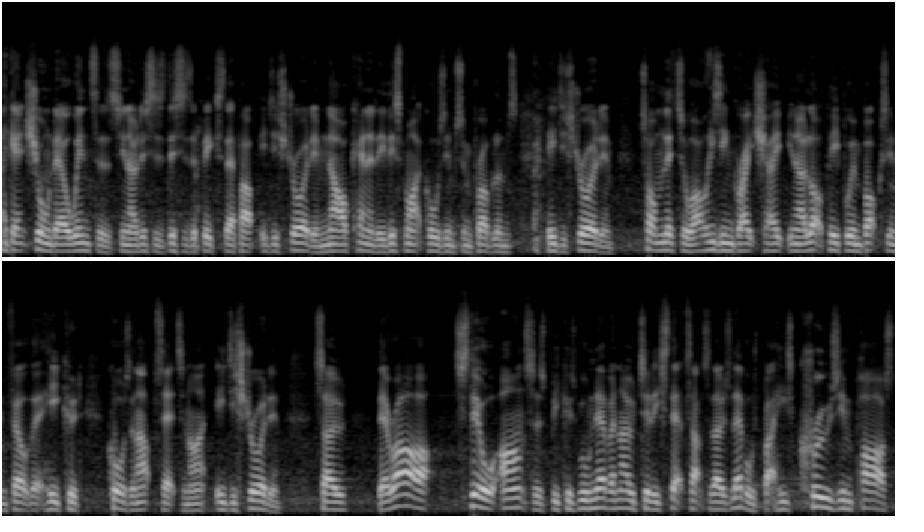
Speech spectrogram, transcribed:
against Shawndell Winters. You know, this is this is a big step up. He destroyed him. Niall Kennedy, this might cause him some problems. He destroyed him. Tom Little, oh, he's in great shape. You know, a lot of people in boxing felt that he could cause an upset tonight. He destroyed him. So there are still answers because we'll never know till he steps up to those levels. But he's cruising past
